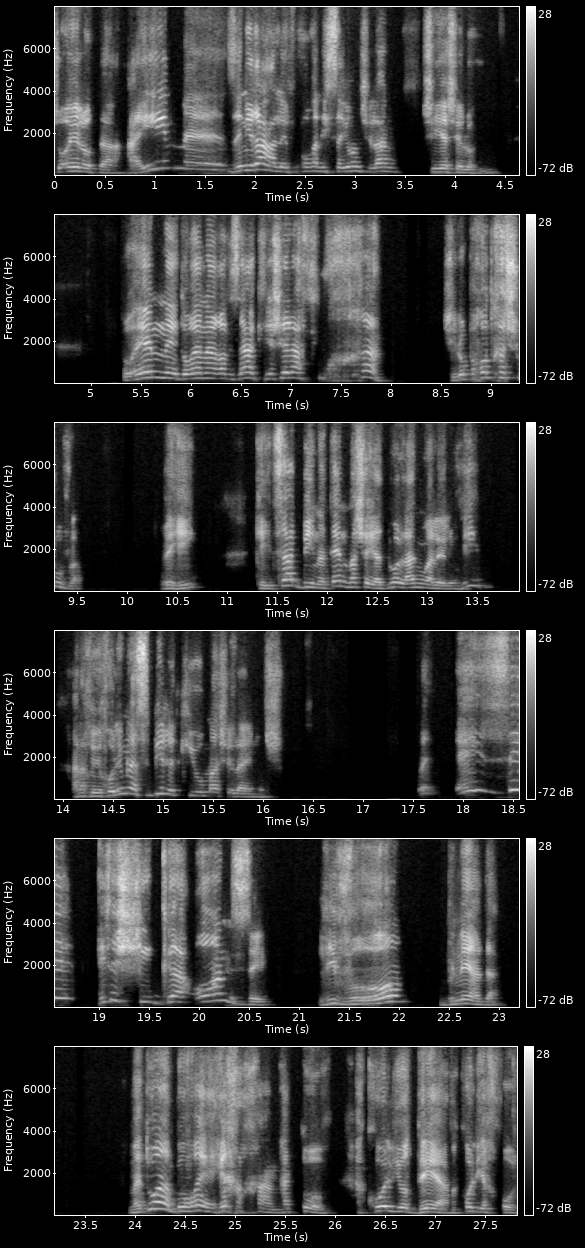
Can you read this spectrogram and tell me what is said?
שואל אותה, האם אה, זה נראה, לאור הניסיון שלנו, שיש אלוהים? טוען, טוען הרב זקס, יש שאלה הפוכה, שהיא לא פחות חשובה. והיא, כיצד בהינתן מה שידוע לנו על אלוהים, אנחנו יכולים להסביר את קיומה של האנושות. איזה, איזה שיגעון זה לברוא בני אדם. מדוע הבורא, החכם, הטוב, הכל יודע והכל יכול,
